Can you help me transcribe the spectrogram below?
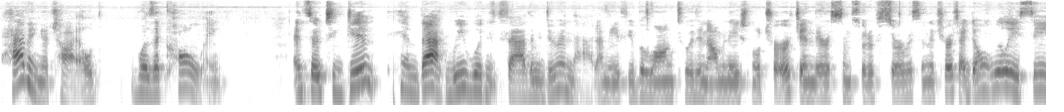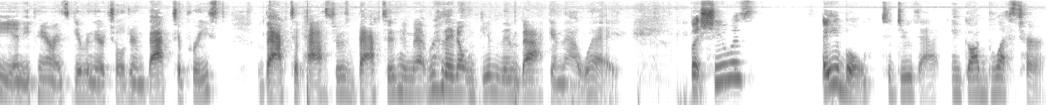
having a child was a calling. And so to give him back, we wouldn't fathom doing that. I mean, if you belong to a denominational church and there's some sort of service in the church, I don't really see any parents giving their children back to priests, back to pastors, back to whomever. They don't give them back in that way. But she was able to do that, and God blessed her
